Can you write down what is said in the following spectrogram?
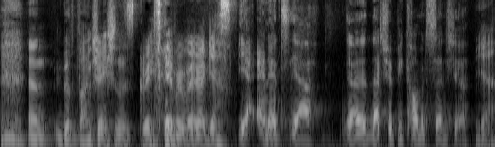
And good punctuation is great everywhere, I guess. yeah, and it's yeah, yeah, that should be common sense. Yeah. Yeah.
